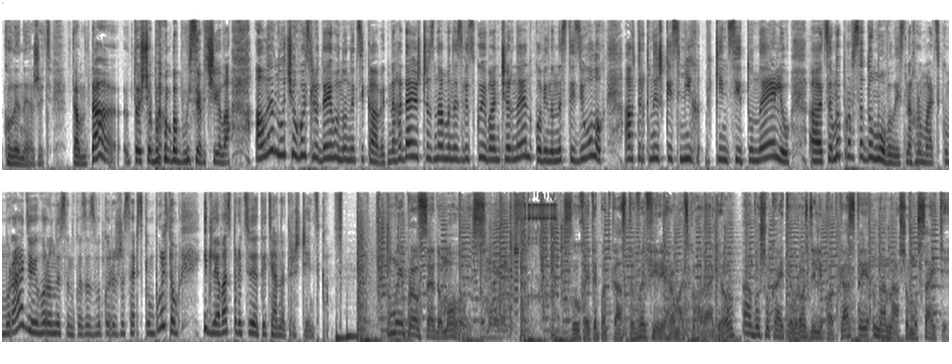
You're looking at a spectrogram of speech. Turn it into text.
коли нежить. Там та то що що бабуся вчила. Але ну чогось людей воно не цікавить. Нагадаю, що з нами на зв'язку Іван Черненко, він анестезіолог, автор книжки Сміх в кінці тунелю. Це ми про все домовились на громадському радіо. Ігор Онисенко за звукорежисерським пультом. І для вас працює Тетяна Трещинська. Ми про все домовились. Слухайте подкаст в ефірі громадського радіо або шукайте в розділі подкасти на нашому сайті.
